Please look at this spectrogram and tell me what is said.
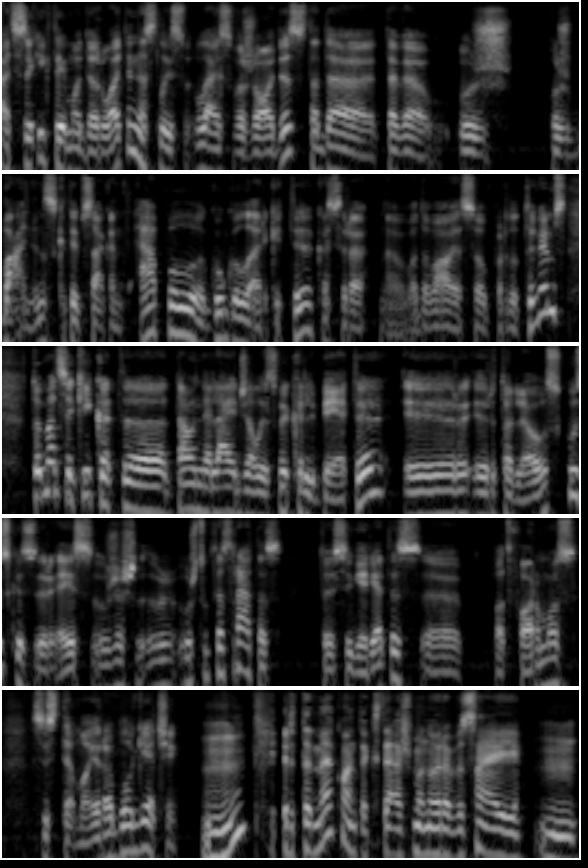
Atsisakyk tai moderuoti nes lais, laisvas žodis tada tave už užbanins, kitaip sakant, Apple, Google ar kiti, kas yra, na, vadovauja savo parduotuvėms, tuomet sakyk, kad uh, tau neleidžia laisvai kalbėti ir, ir toliau skuskis ir eis už, už, užtuktas ratas. Tu esi gerėtis, uh, platformos sistema yra blogiečiai. Mhm. Ir tame kontekste, aš manau, yra visai mm,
